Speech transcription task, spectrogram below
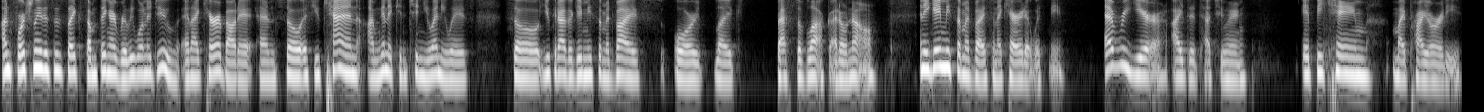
Unfortunately, this is like something I really want to do and I care about it. And so if you can, I'm going to continue anyways. So you could either give me some advice or like best of luck. I don't know. And he gave me some advice and I carried it with me. Every year I did tattooing, it became my priority.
